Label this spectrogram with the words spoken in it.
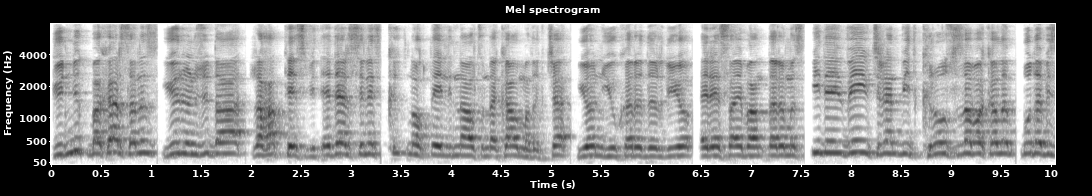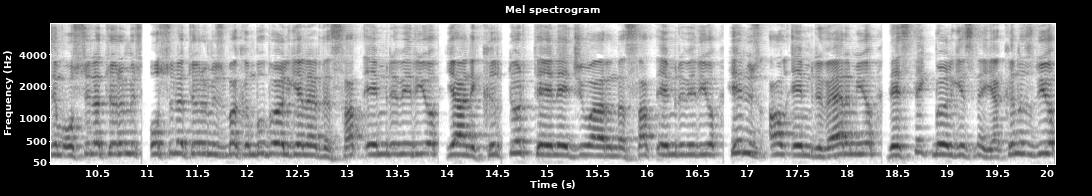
Günlük bakarsanız yönünüzü daha rahat tespit edersiniz. 40.50'nin altında kalmadıkça yön yukarıdır diyor RSI bantlarımız. Bir de Wave Trend with Cross''a bakalım. Bu da bizim osilatörümüz. Osilatörümüz bakın bu bölgelerde sat emri veriyor. Yani 44 TL civarında sat emri veriyor. Henüz al emri vermiyor. Destek bölgesine yakınız diyor.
